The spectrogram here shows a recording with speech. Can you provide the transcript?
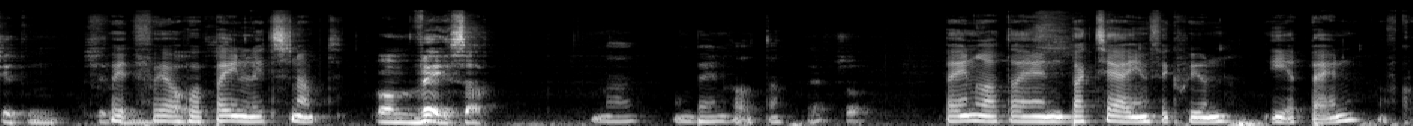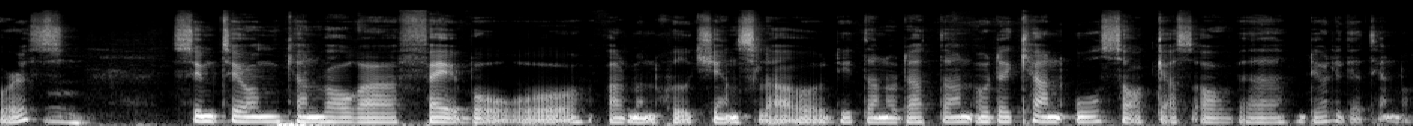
Får, shitten. får jag hoppa in lite snabbt? Om Vesa. Nej, om benröta. Ja, så. Benröta är en bakterieinfektion i ett ben, of course. Mm. Symptom kan vara feber och allmän sjukkänsla och dittan och dattan. Och det kan orsakas av eh, dåliga tänder.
